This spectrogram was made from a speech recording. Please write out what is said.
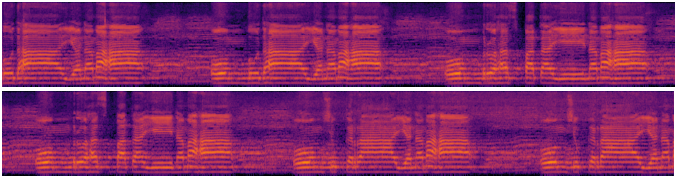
बुधाय नमः। ॐ बुधाय नमः। ॐ बृहस्पतये नमः। ॐ बृहस्पतये नमः ఓం శుక్రాయ నమ. ఓం శుక్రాయ నమ.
